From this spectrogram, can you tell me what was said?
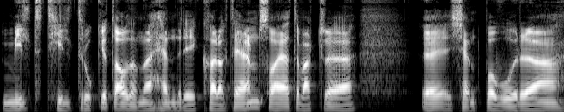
mildt tiltrukket av denne Henry-karakteren, så har jeg etter hvert eh, eh, kjent på hvor eh,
